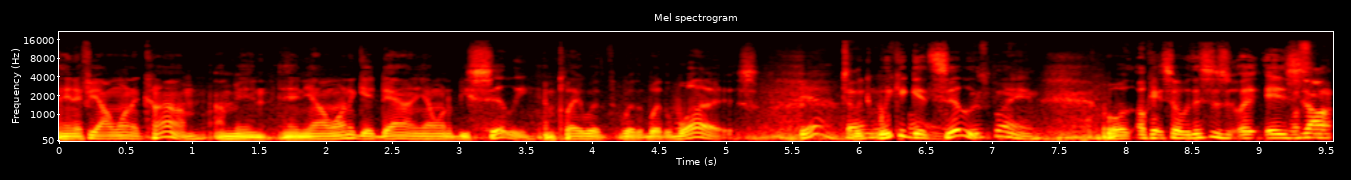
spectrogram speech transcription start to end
And if y'all want to come, I mean, and y'all want to get down, and y'all want to be silly and play with with with was. Yeah. We- we could get playing. silly. Who's playing? Well, okay, so this is it's all,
